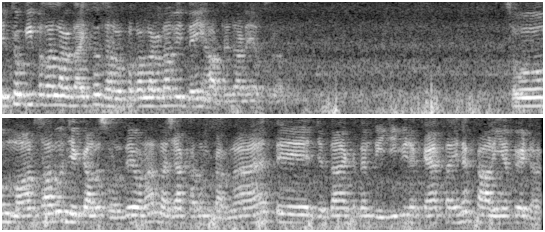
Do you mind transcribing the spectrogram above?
ਇੱਥੋਂ ਕੀ ਪਤਾ ਲੱਗਦਾ? ਇੱਥੋਂ ਸਾਨੂੰ ਪਤਾ ਲੱਗਦਾ ਵੀ ਨਹੀਂ ਹੱਥ ਜਾੜੇ ਅਫਸਰਾਂ ਸੋ ਮਾਨ ਸਾਹਿਬ ਨੂੰ ਜੇ ਗੱਲ ਸੁਣਦੇ ਹੋ ਨਾ, ਨਸ਼ਾ ਖਤਮ ਕਰਨਾ ਹੈ ਤੇ ਜਿੱਦਾਂ ਇੱਕ ਦਿਨ ਡੀਜੀਪੀ ਨੇ ਕਹਿਤਾ ਸੀ ਨਾ, ਕਾਲੀਆਂ ਭੇਡਾਂ,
